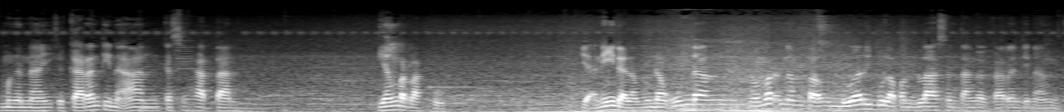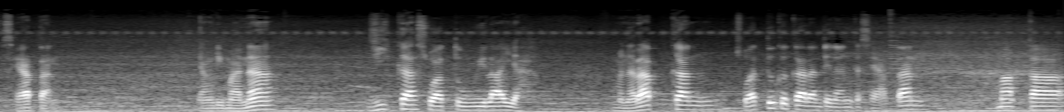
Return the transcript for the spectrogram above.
mengenai kekarantinaan kesehatan yang berlaku, yakni dalam Undang-Undang Nomor 6 Tahun 2018 tentang kekarantinaan kesehatan, yang di mana jika suatu wilayah menerapkan suatu kekarantinaan kesehatan, maka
